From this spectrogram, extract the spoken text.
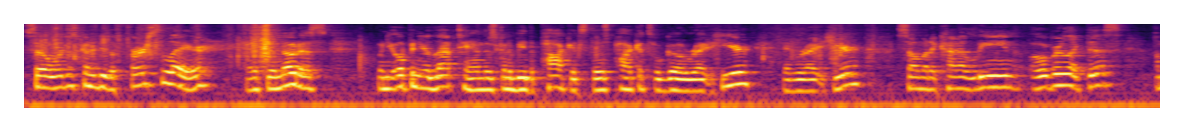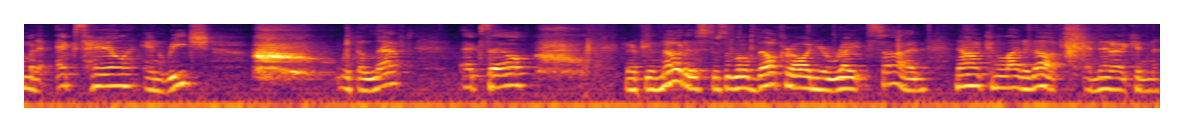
So we're just gonna do the first layer, and if you'll notice, when you open your left hand, there's gonna be the pockets. Those pockets will go right here and right here. So I'm gonna kind of lean over like this. I'm gonna exhale and reach with the left, exhale. And if you'll notice, there's a little Velcro on your right side. Now I can line it up and then I can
